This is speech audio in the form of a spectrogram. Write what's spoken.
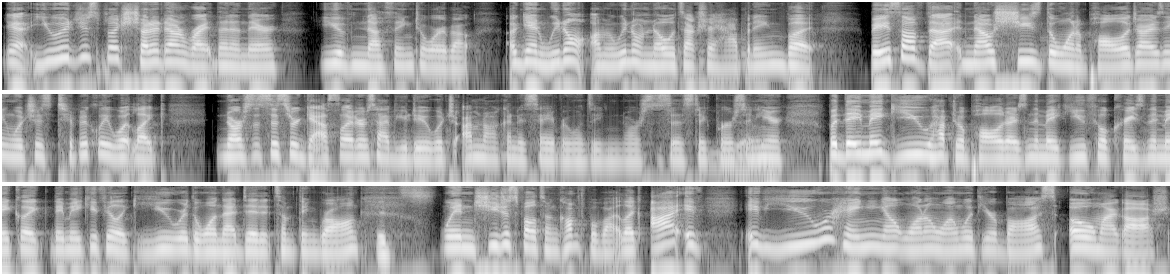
Yeah, you would just like shut it down right then and there. You have nothing to worry about. Again, we don't. I mean, we don't know what's actually happening, but based off that, now she's the one apologizing, which is typically what like narcissists or gaslighters have you do. Which I'm not going to say everyone's a narcissistic person here, but they make you have to apologize and they make you feel crazy. They make like they make you feel like you were the one that did it something wrong. It's when she just felt uncomfortable by it. Like I if if you were hanging out one on one with your boss, oh my gosh,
